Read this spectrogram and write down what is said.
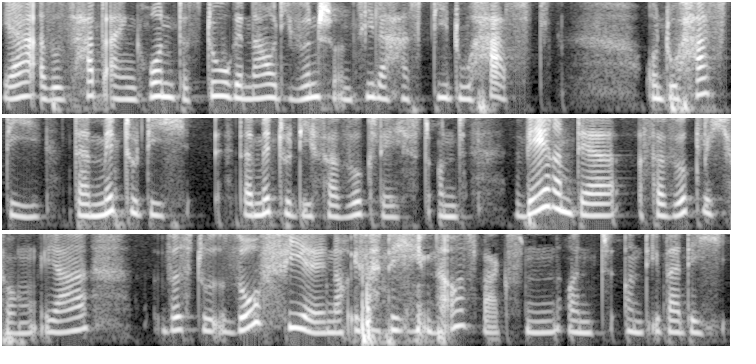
Ja, also es hat einen Grund, dass du genau die Wünsche und Ziele hast, die du hast. Und du hast die, damit du dich, damit du die verwirklichst. Und während der Verwirklichung, ja, wirst du so viel noch über dich hinauswachsen und, und über dich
